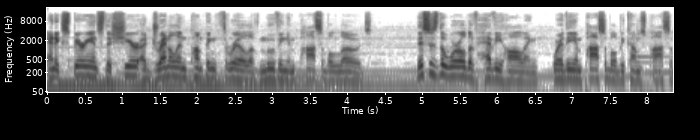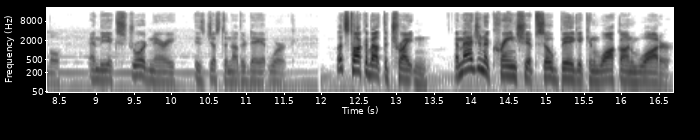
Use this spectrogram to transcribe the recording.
and experience the sheer adrenaline-pumping thrill of moving impossible loads. This is the world of heavy hauling, where the impossible becomes possible, and the extraordinary is just another day at work. Let's talk about the Triton. Imagine a crane ship so big it can walk on water.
